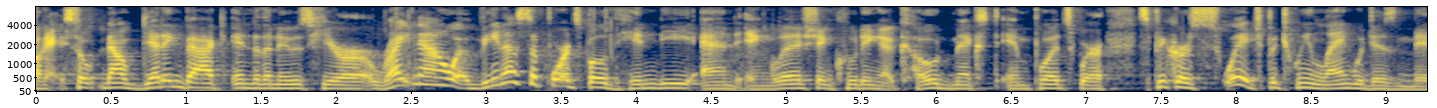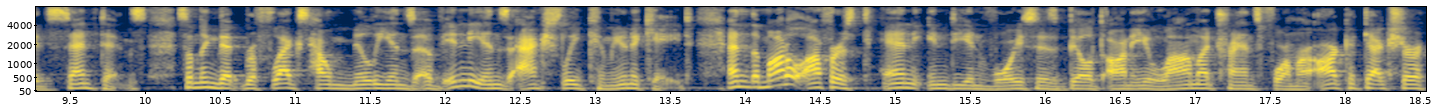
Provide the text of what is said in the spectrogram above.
Okay, so now getting back into the news here. Right now, Veena supports both Hindi and English, including code mixed inputs where speakers switch between languages mid sentence, something that reflects how millions of Indians actually communicate. And the model offers 10 Indian voices built on a Llama transformer architecture,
